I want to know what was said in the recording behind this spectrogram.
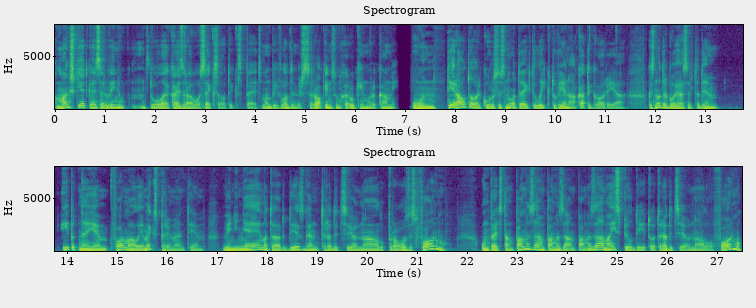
Man šķiet, ka es ar viņu to laiku aizrāvos eksotikas pēc. Man bija Vladimirs Rokins un Haruki Murakami. Un tie ir autori, kurus es noteikti liktu vienā kategorijā, kas nodarbojās ar tādiem īpatnējiem formāliem eksperimentiem. Viņi ņēma tādu diezgan tradicionālu prozas formu, un pēc tam pamazām, pamazām, pamazām aizpildīja to tradicionālo formu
